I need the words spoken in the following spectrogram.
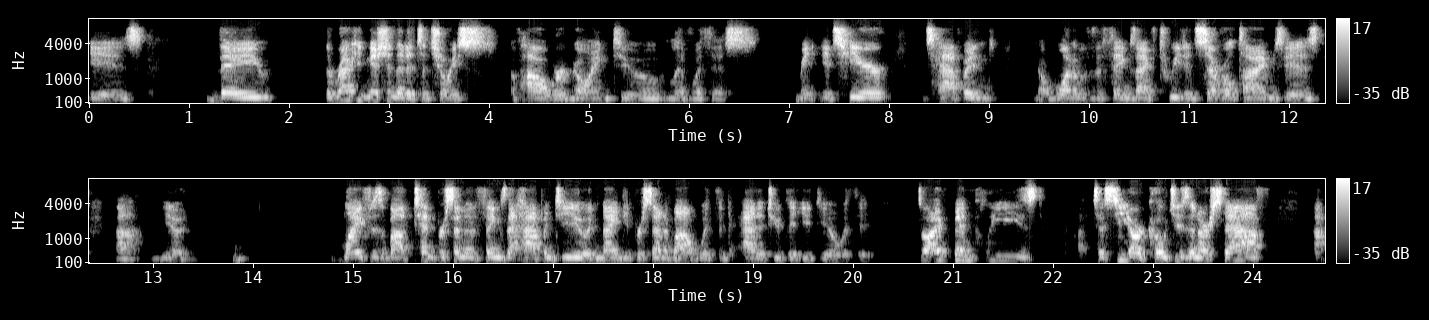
is they the recognition that it's a choice of how we're going to live with this. I mean, it's here, it's happened. You know, one of the things I've tweeted several times is, uh, you know, life is about 10% of the things that happen to you and 90% about with the attitude that you deal with it. So I've been pleased to see our coaches and our staff uh,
